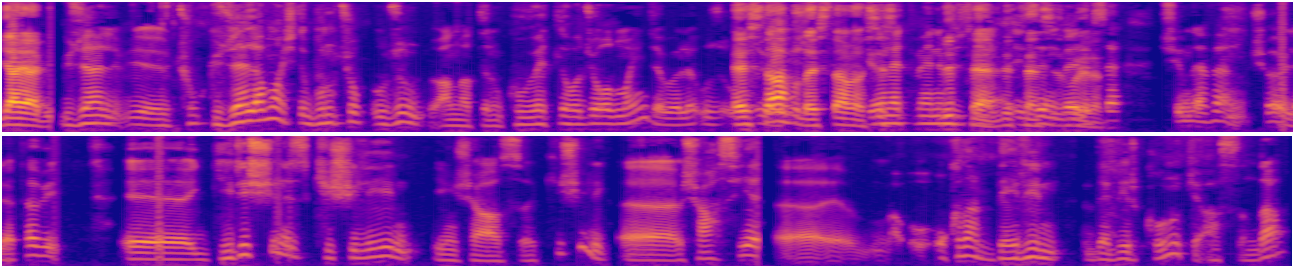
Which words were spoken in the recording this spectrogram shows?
yayabilir? Güzel, e, çok güzel ama işte bunu çok uzun anlatırım. Kuvvetli hoca olmayınca böyle uz uzuyor Estağfurullah, estağfurullah. Siz- Yönetmenimiz lütfen, lütfen izin siz buyurun. verirse. Şimdi efendim şöyle tabii e, girişiniz kişiliğin inşası, kişilik, e, şahsiyet e, o o kadar derin de bir konu ki aslında.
